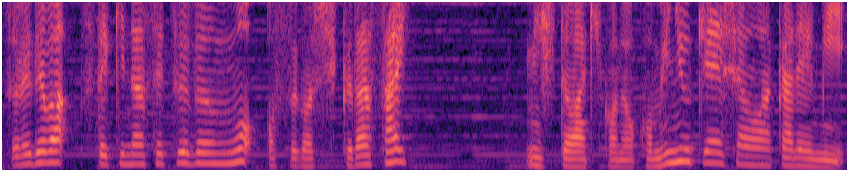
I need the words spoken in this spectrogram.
それでは素敵な節分をお過ごしください。西戸明子のコミュニケーションアカデミ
